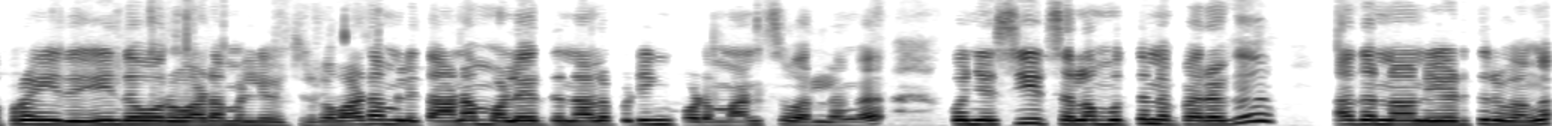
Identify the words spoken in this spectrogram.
அப்புறம் இது இந்த ஒரு வாடாமல்லி வச்சுருக்கேன் வாடாமல்லி தானாக முளையிறதுனால பிடிங்கி போட மனசு வரலங்க. கொஞ்சம் சீட்ஸ் எல்லாம் முத்தின பிறகு அதை நான் எடுத்துருவேங்க.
